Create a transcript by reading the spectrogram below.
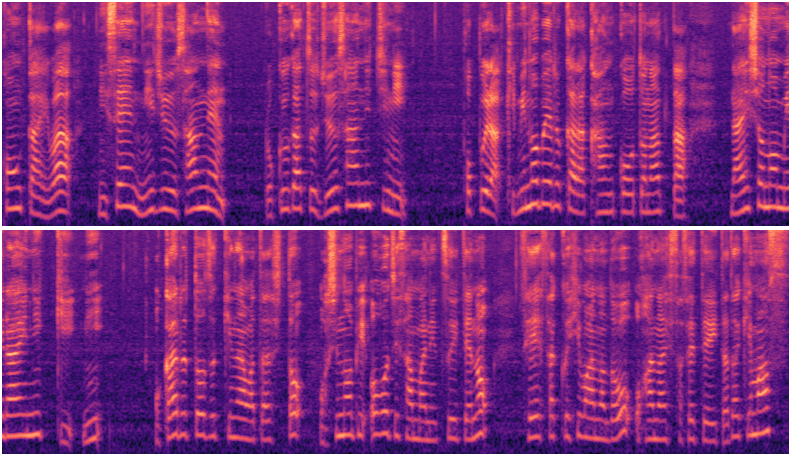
今回は2023年6月13日にポプラ君ノベルから刊行となった内緒の未来日記にオカルト好きな私とお忍び王子様についての制作秘話などをお話しさせていただきます。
